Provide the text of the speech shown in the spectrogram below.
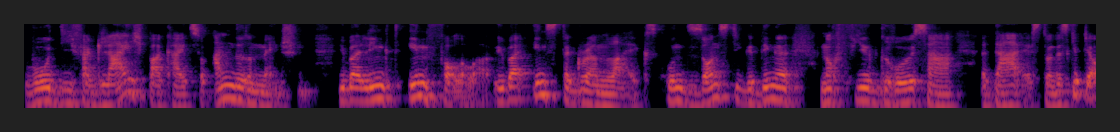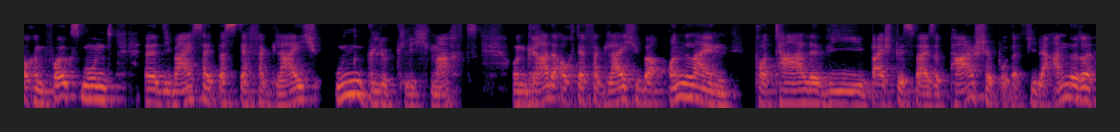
wo die Vergleichbarkeit zu anderen Menschen über LinkedIn-Follower, über Instagram-Likes und sonstige Dinge noch viel größer da ist. Und es gibt ja auch im Volksmund äh, die Weisheit, dass der Vergleich unglücklich macht. Und gerade auch der Vergleich über Online-Portale wie beispielsweise Parship oder viele andere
